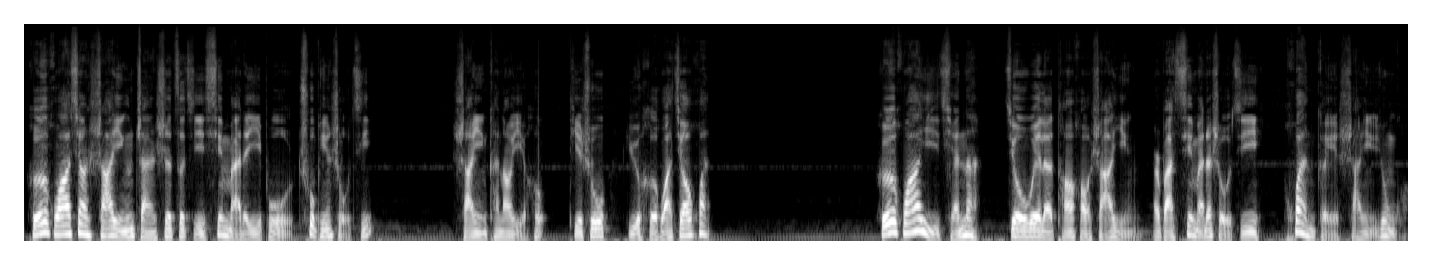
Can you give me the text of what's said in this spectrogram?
何华向傻影展示自己新买的一部触屏手机，傻影看到以后提出与何华交换。何华以前呢，就为了讨好傻影而把新买的手机换给傻影用过，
